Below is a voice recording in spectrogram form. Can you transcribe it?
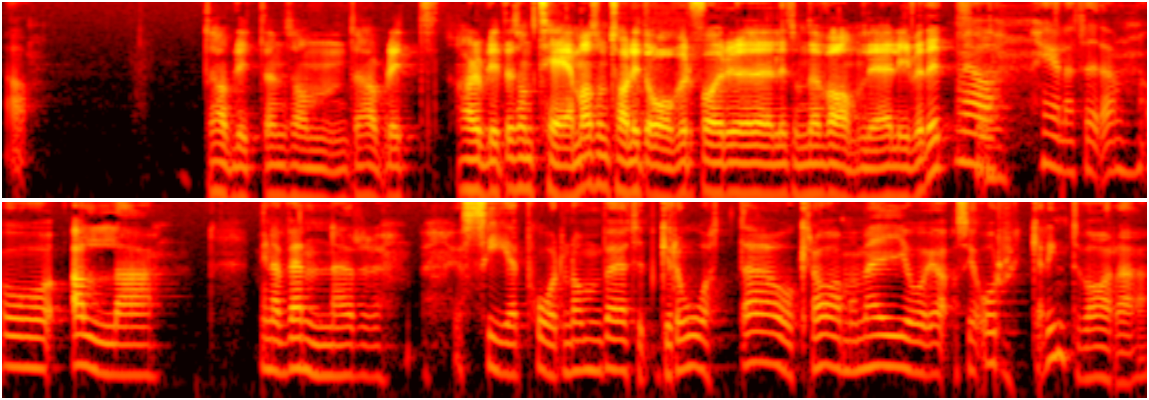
ja. Det har blivit en sån, det har blivit, har det blivit ett sånt tema som tar lite över för eh, liksom det vanliga livet ditt? Ja, hela tiden. Och alla mina vänner, jag ser på dem, de börjar typ gråta och krama mig och jag, alltså jag orkar inte vara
